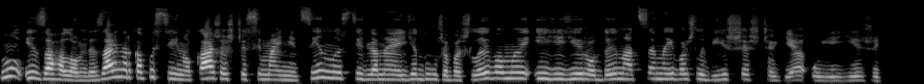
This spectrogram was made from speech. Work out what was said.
Ну і загалом дизайнерка постійно каже, що сімейні цінності для неї є дуже важливими, і її родина це найважливіше, що є у її житті.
